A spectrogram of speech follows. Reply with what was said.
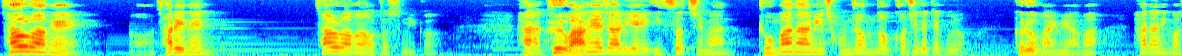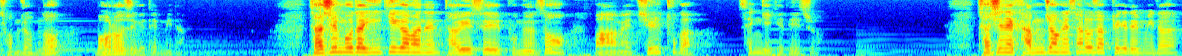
사울왕의 어, 자리는 사울왕은 어떻습니까? 하, 그 왕의 자리에 있었지만 교만함이 점점 더 커지게 되고요. 그로 말미암아 하나님과 점점 더 멀어지게 됩니다. 자신보다 인기가 많은 다윗을 보면서 마음에 질투가 생기게 되죠. 자신의 감정에 사로잡히게 됩니다.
